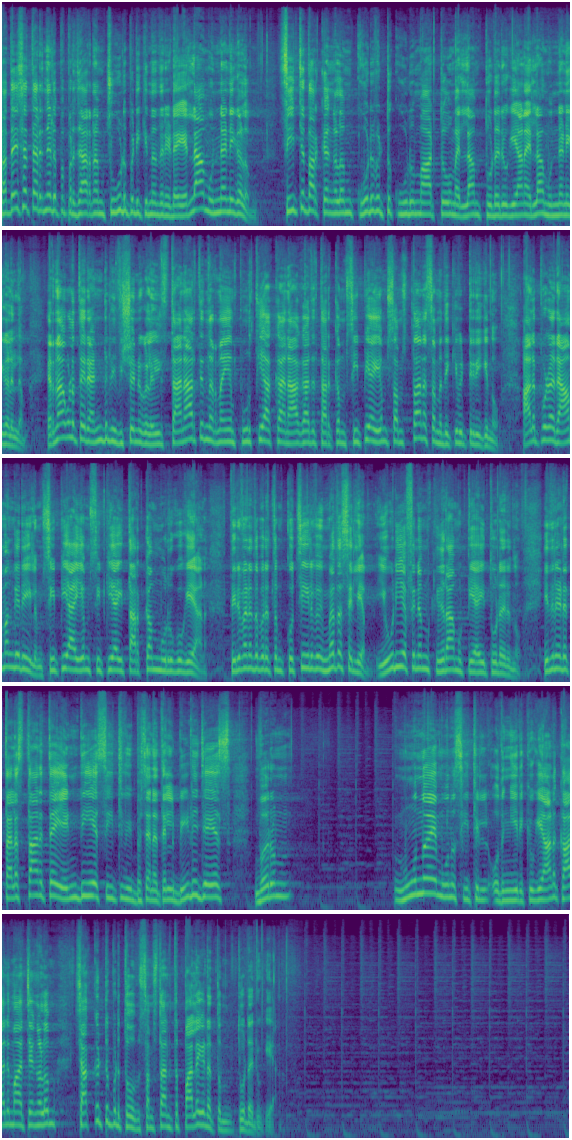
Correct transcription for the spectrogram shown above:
തദ്ദേശ തെരഞ്ഞെടുപ്പ് പ്രചാരണം ചൂട് പിടിക്കുന്നതിനിടെ എല്ലാ മുന്നണികളും സീറ്റ് തർക്കങ്ങളും കൂടുവിട്ട് കൂടുമാറ്റവും എല്ലാം തുടരുകയാണ് എല്ലാ മുന്നണികളിലും. എറണാകുളത്തെ രണ്ട് ഡിവിഷനുകളിൽ സ്ഥാനാർത്ഥി നിർണയം പൂർത്തിയാക്കാനാകാതെ തർക്കം സി പി ഐ സംസ്ഥാന സമിതിക്ക് വിട്ടിരിക്കുന്നു. Alappuzha രാമങ്കരിയിലും C P I M C P I തർക്കം മുറുകുകയാണ്. തിരുവനന്തപുരത്തും കൊച്ചിയിലും വിമതശല്യം യു ഡി എഫിനും കീറാമുട്ടിയായി തുടരുന്നു. ഇതിനിടെ തലസ്ഥാനത്തെ എൻ ഡി എ സീറ്റ് വിഭജനത്തിൽ ബി ഡി ജെ എസ് വെറും മൂന്നേ മൂന്ന് സീറ്റിൽ ഒതുങ്ങിയിരിക്കുകയാണ്. കാലുമാറ്റങ്ങളും ചക്കിട്ടുപിടുത്തവും സംസ്ഥാനത്ത് പലയിടത്തും തുടരുകയാണ്.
